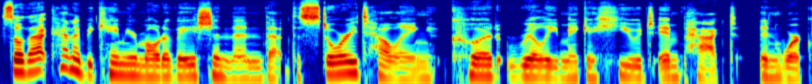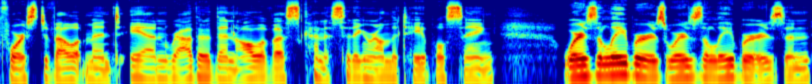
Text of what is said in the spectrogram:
So that kind of became your motivation then that the storytelling could really make a huge impact in workforce development. And rather than all of us kind of sitting around the table saying, Where's the laborers? Where's the laborers? And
